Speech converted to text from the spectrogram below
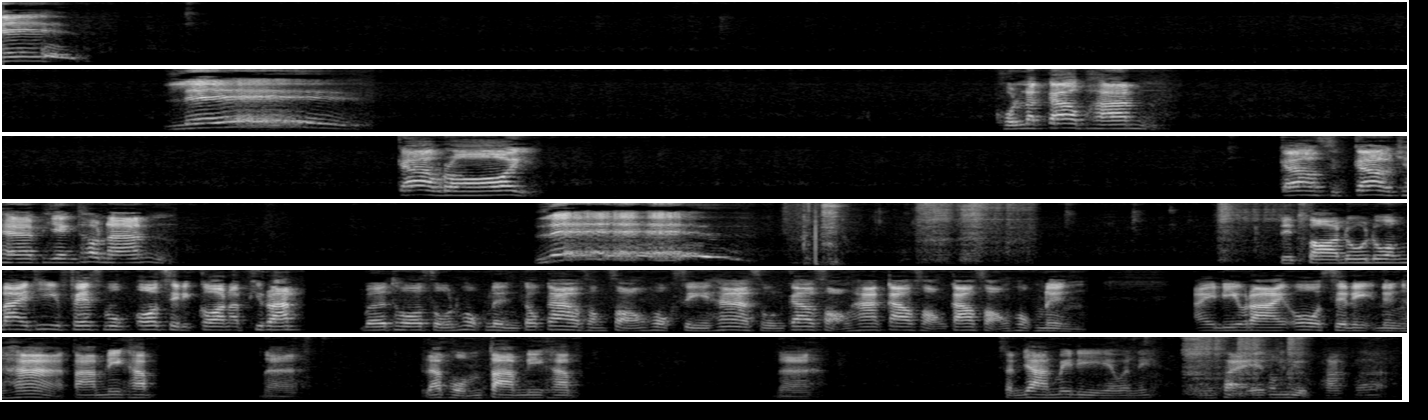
เล่ คนละเก้าพันเก้าร้อยเก้าสิบเก้าแชร์เพียงเท่านั้น เล่ติดต่อดูดวงได้ที่ Facebook โอสิริกรอภิรัตเบอร์โทร 0 6 1 9 9 2 2 6 4 5 0 9 2 5 9 2 9 2 6 1 ID รายโอสิริ15ตามนี้ครับนะและผมตามนี้ครับนะสัญญาณไม่ดีวันนี้สงสัยต้องหยุดพักแล้ว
